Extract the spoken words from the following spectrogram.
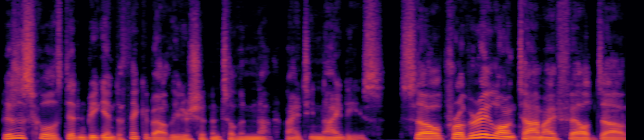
Business schools didn't begin to think about leadership until the 1990s. So, for a very long time, I felt uh,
